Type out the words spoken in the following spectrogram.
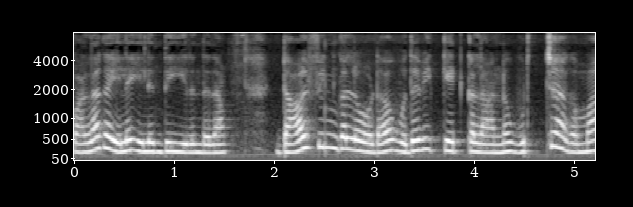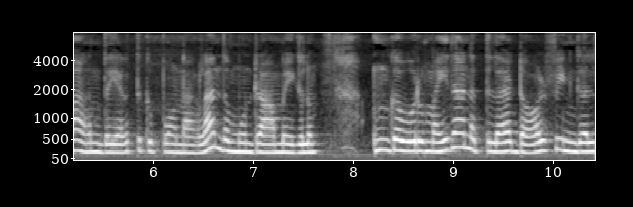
பலகையில் எழுந்தி இருந்ததாம். டால்ஃபின்களோட உதவி கேட்கலான்னு உற்சாகமாக அந்த இடத்துக்கு போனாங்களாம் அந்த மூன்று ஆமைகளும். அங்கே ஒரு மைதானத்தில் டால்ஃபின்கள்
